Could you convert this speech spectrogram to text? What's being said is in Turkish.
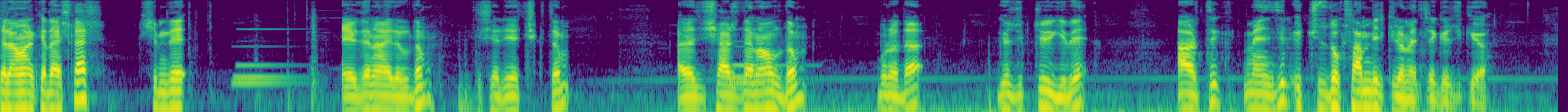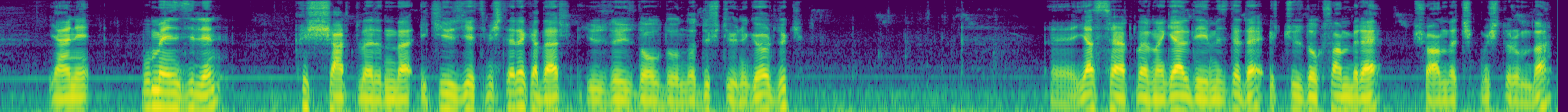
Selam arkadaşlar. Şimdi evden ayrıldım. Dışarıya çıktım. Aracı şarjdan aldım. Burada gözüktüğü gibi artık menzil 391 kilometre gözüküyor. Yani bu menzilin kış şartlarında 270'lere kadar %100 olduğunda düştüğünü gördük. Ee, yaz şartlarına geldiğimizde de 391'e şu anda çıkmış durumda.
